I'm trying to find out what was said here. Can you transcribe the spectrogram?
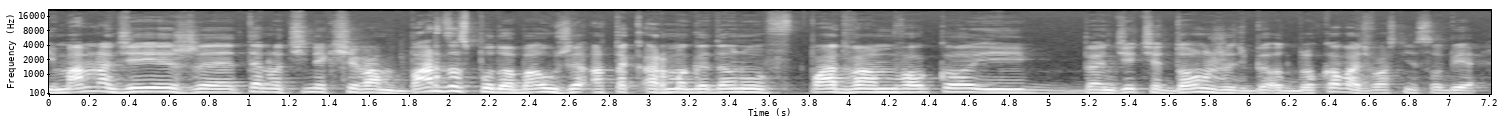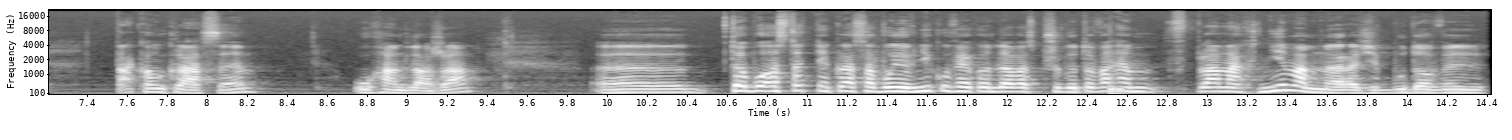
I mam nadzieję, że ten odcinek się Wam bardzo spodobał, że atak Armagedonu wpadł Wam w oko i będziecie dążyć, by odblokować właśnie sobie taką klasę u handlarza. E, To była ostatnia klasa wojowników, jaką dla Was przygotowałem. W planach nie mam na razie budowy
